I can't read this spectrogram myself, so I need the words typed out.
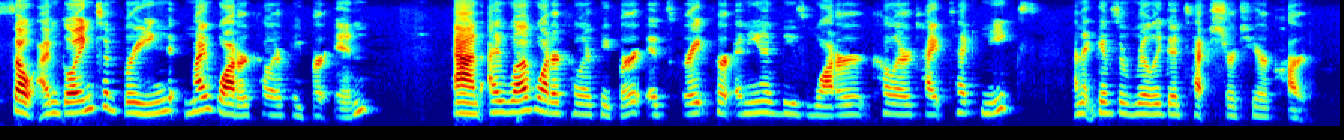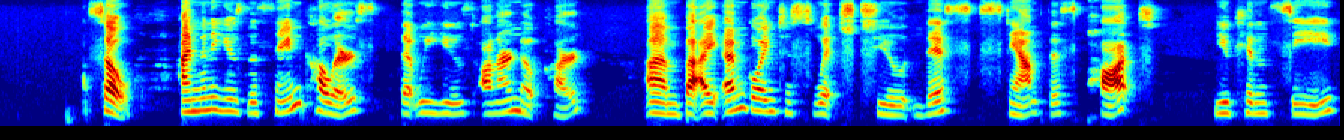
So I'm going to bring my watercolor paper in and I love watercolor paper. It's great for any of these watercolor type techniques and it gives a really good texture to your card. So I'm going to use the same colors that we used on our note card, um, but I am going to switch to this stamp, this pot. You can see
